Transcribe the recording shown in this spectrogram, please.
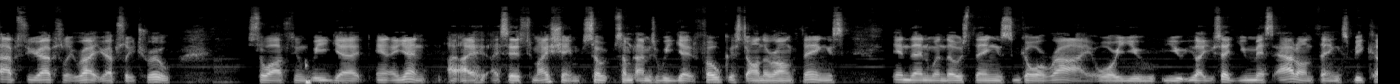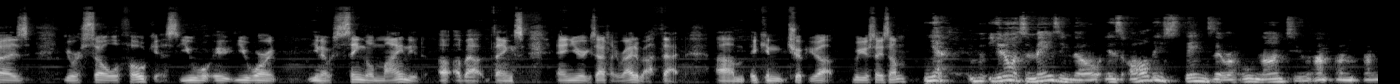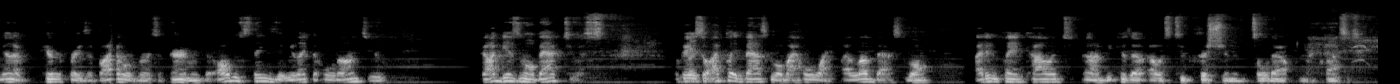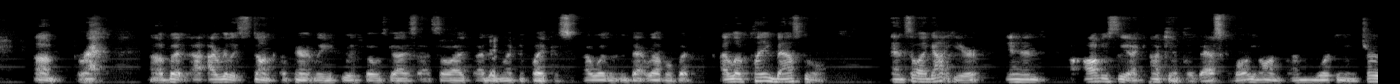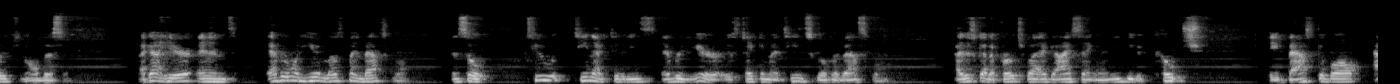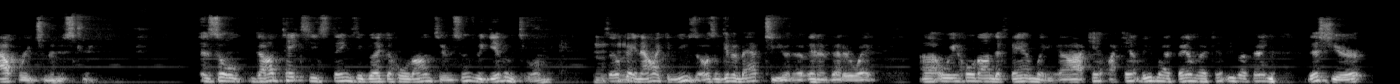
absolutely you're absolutely right. You're absolutely true. So often we get, and again, I, I say this to my shame. So sometimes we get focused on the wrong things, and then when those things go awry, or you you like you said, you miss out on things because you're sole focused. You you weren't you know single minded uh, about things, and you're exactly right about that. Um, it can trip you up. Will you say something? Yeah, you know what's amazing though is all these things that we're holding on to. I'm I'm, I'm going to paraphrase a Bible verse apparently, but all these things that we like to hold on to, God gives them all back to us. Okay, right. so I played basketball my whole life. I love basketball. I didn't play in college uh, because I, I, was too Christian and sold out in my classes. Um, right. Uh, but I, I, really stunk apparently with those guys, uh, so I, I didn't like to play because I wasn't at that level. But I love playing basketball, and so I got here, and obviously I, I can't play basketball. You know, I'm, I'm working in church and all this. I got here, and everyone here loves playing basketball, and so two teen activities every year is taking my teams to go play basketball. I just got approached by a guy saying, I need you to coach a basketball outreach ministry. And so God takes these things that we like to hold on to. As soon as we give them to Him, mm-hmm. say, okay, now I can use those and give them back to you in a, in a better way. Uh, we hold on to family. Uh, I can't, I can't leave my family. I can't leave my family. This year,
